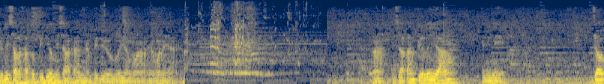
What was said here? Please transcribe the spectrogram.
Pilih salah satu video misalkan yang video gue yang yang mana ya? Nah, misalkan pilih yang ini nih. Coba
